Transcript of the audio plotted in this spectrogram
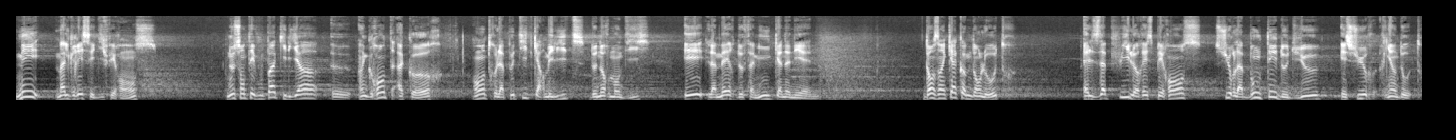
Mais malgré ces différences, ne sentez-vous pas qu'il y a euh, un grand accord entre la petite carmélite de Normandie et la mère de famille cananéenne. Dans un cas comme dans l'autre, elles appuient leur espérance sur la bonté de Dieu et sur rien d'autre.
